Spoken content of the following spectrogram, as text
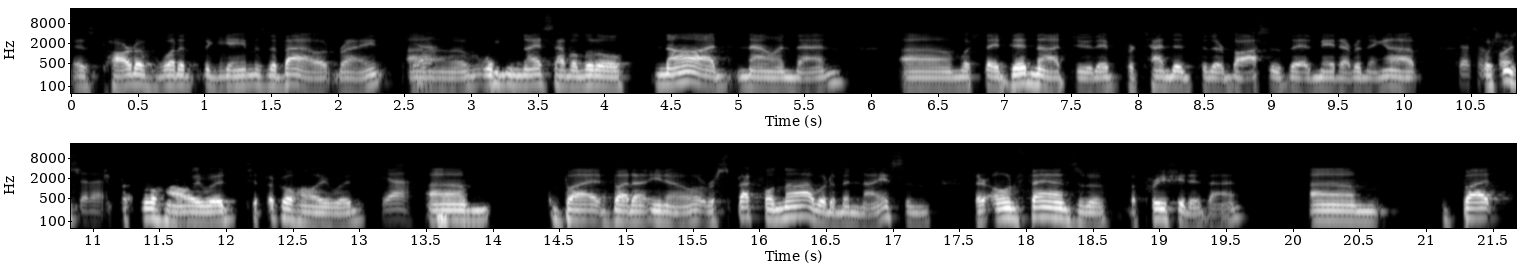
is part of what it, the game is about, right? Yeah. Uh, it would be nice to have a little nod now and then, um, which they did not do. They pretended to their bosses they had made everything up, That's unfortunate. typical Hollywood. Typical Hollywood. Yeah. Um, but but uh, you know, a respectful nod would have been nice, and their own fans would have appreciated that. Um, but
